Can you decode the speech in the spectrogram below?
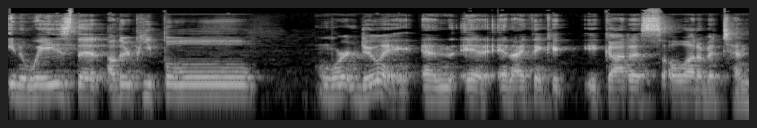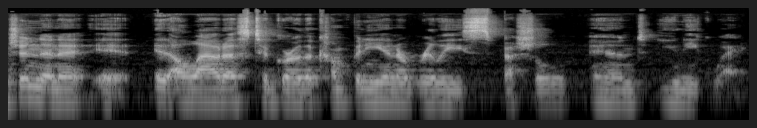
in ways that other people weren't doing and and I think it, it got us a lot of attention and it, it it allowed us to grow the company in a really special and unique way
